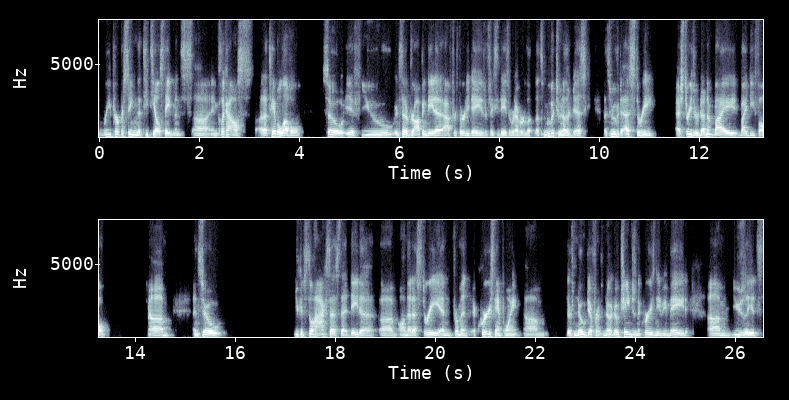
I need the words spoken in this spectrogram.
repurposing the TTL statements uh, in ClickHouse at a table level. So if you, instead of dropping data after 30 days or 60 days or whatever, let, let's move it to another disk. Let's move it to S3 S3 is redundant by by default. Um, and so you can still access that data um, on that S3. And from a, a query standpoint, um, there's no difference. No no change in the queries need to be made. Um, usually, it's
